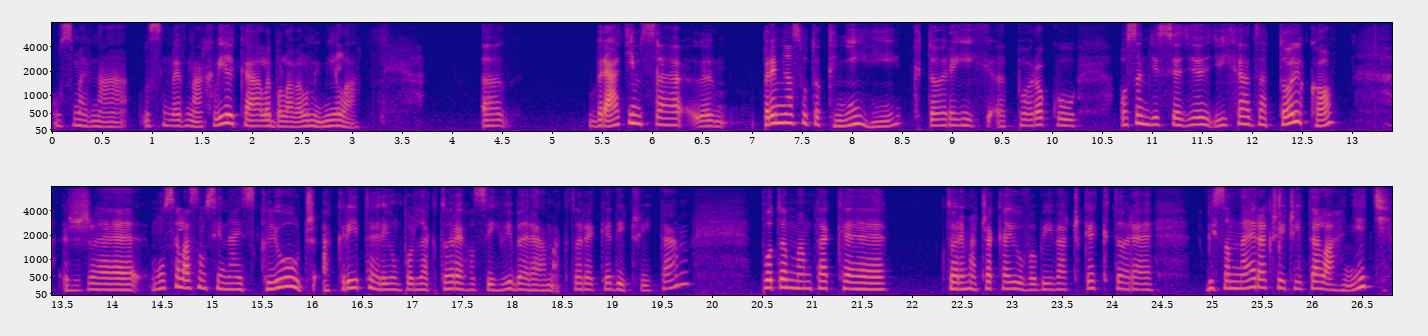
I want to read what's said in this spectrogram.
úsmevná, úsmevná chvíľka, ale bola veľmi milá. E, vrátim sa... E, pre mňa sú to knihy, ktorých e, po roku 89 vychádza toľko, že musela som si nájsť kľúč a kritérium, podľa ktorého si ich vyberám a ktoré kedy čítam. Potom mám také, ktoré ma čakajú v obývačke, ktoré by som najradšej čítala hneď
